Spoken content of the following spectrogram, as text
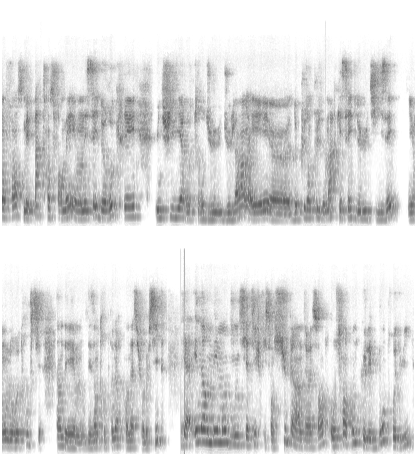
en France, mais pas transformé. Et on essaye de recréer une filière autour du, lin et euh, de plus en plus de marques essayent de l'utiliser. Et on le retrouve c'est un des entrepreneurs qu'on a sur le site. Il y a énormément d'initiatives qui sont super intéressantes. On se rend compte que les bons produits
